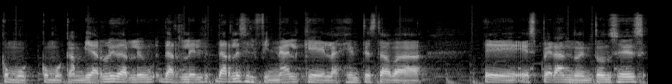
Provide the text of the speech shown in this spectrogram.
como, como cambiarlo y darle, darle, darles el final que la gente estaba eh, esperando. Entonces,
